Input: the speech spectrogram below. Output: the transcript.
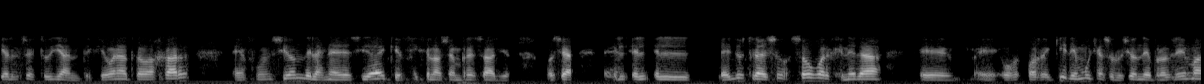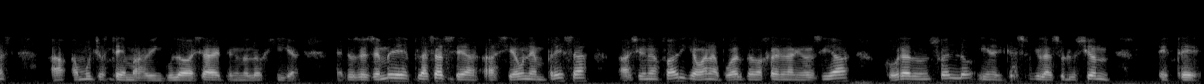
y a los estudiantes que van a trabajar en función de las necesidades que fijen los empresarios. O sea, el, el la industria del software genera eh, eh, o, requiere mucha solución de problemas a, muchos temas vinculados a de tecnología. Entonces, en vez de desplazarse hacia una empresa, hacia una fábrica, van a poder trabajar en la universidad, cobrar un sueldo y en el caso que la solución este,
